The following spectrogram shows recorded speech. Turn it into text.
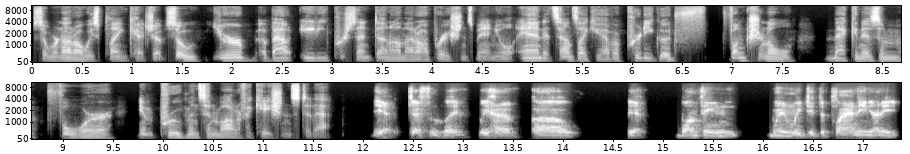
So, we're not always playing catch up. So, you're about 80% done on that operations manual. And it sounds like you have a pretty good f- functional mechanism for improvements and modifications to that. Yeah, definitely. We have, uh, yeah, one thing when we did the planning only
